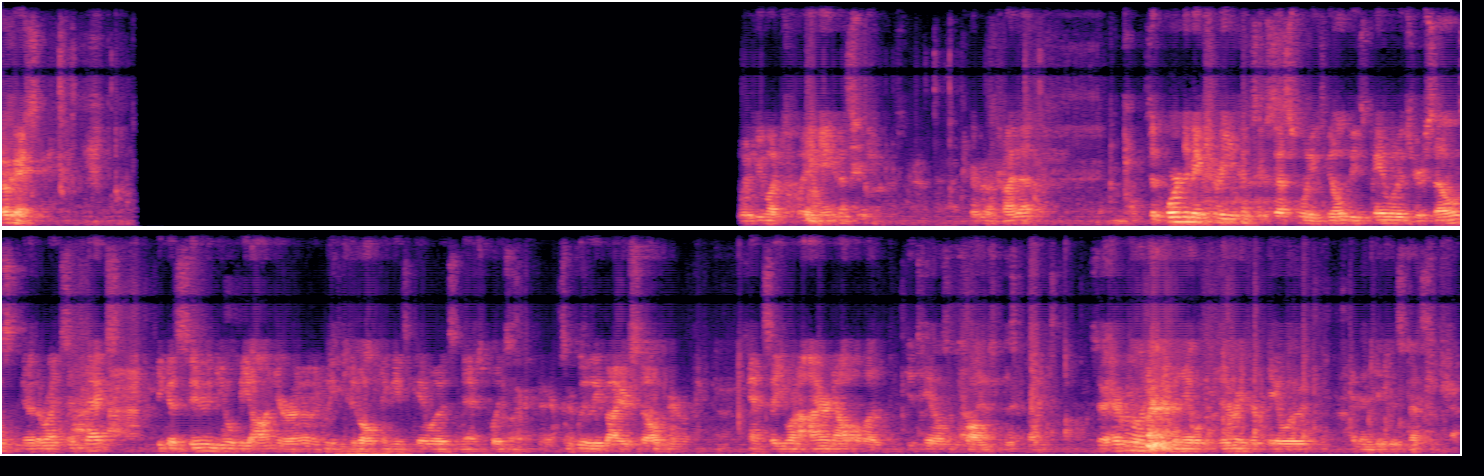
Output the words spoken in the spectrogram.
Okay. Would you like to play a game message? Everyone try that? It's important to make sure you can successfully build these payloads yourselves, know the right syntax, because soon you'll be on your own developing these payloads and exploits completely by yourself. And so you want to iron out all the details and problems at this point. So everyone should have been able to generate their payload and then get this message.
